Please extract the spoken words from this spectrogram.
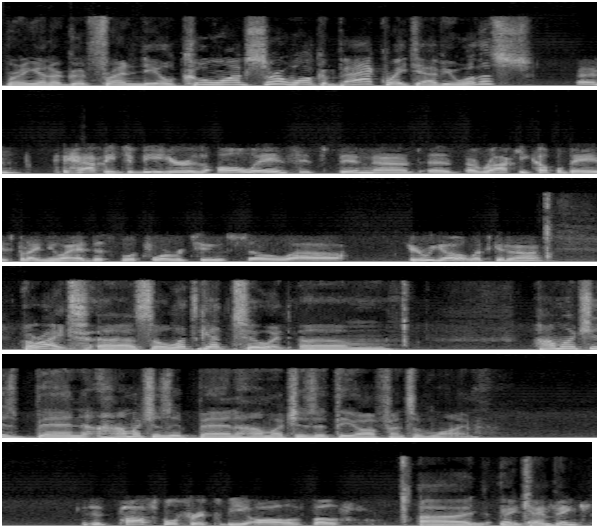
Bring in our good friend Neil Coolong. Sir, welcome back. Great to have you with us. I'm happy to be here as always. It's been uh, a, a, rocky couple days, but I knew I had this to look forward to. So uh, here we go. Let's get it on. All right. Uh, so let's get to it. Um, how much has been? How much has it been? How much is it the offensive line? Is it possible for it to be all of both? Uh, it I, can I be.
